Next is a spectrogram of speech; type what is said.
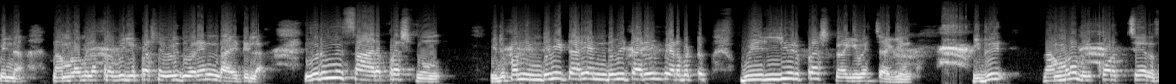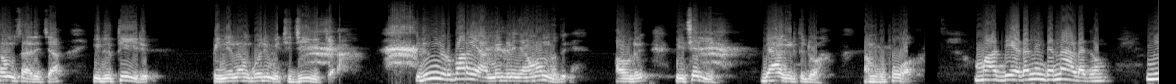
പിന്നെ നമ്മൾ തമ്മിൽ അത്ര വലിയ പ്രശ്നങ്ങൾ ഇതുവരെ ഉണ്ടായിട്ടില്ല. ഇതൊരു നിസ്സാര പ്രശ്നമാണ്. ഇതിപ്പോ നിന്റെ വീട്ടുകാരെയും എന്റെ വീട്ടുകാരെയും ഇടപെട്ട് വലിയൊരു പ്രശ്നമാക്കി വെച്ചാക്കിയത് ഇത് നമ്മൾ തമ്മിൽ കുറച്ചേരം സംസാരിച്ച ഇത് തീരും. പിന്നെ നമുക്ക് ഒരുമിച്ച് ജീവിക്കാം. ഇത് നിന്നോട് പറയാൻ വേണ്ടിയാണ് ഞാൻ വന്നത്. അതുകൊണ്ട് നീ ചെല്ലി. ബാഗ് എടുത്തിട്ട് വാ. നമുക്ക് പോവാം. മതിയുടെ നിന്റെ നാടകം. നീ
